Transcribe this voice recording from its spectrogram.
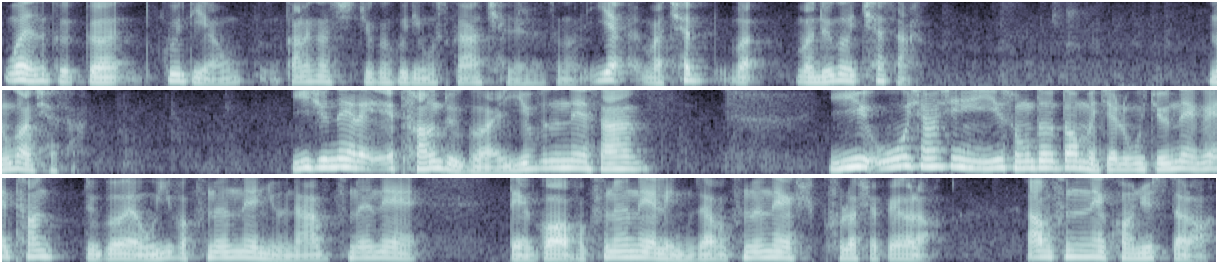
我还是搿搿观点啊，我讲来讲去就搿观点，我自家也吃力了，真个，一勿吃勿勿团购吃啥？侬讲吃啥？伊就拿了一趟团购啊，伊勿是拿啥？伊我相信，伊从头到末节，如果就拿搿一趟团购个闲话，伊勿可能拿牛奶，勿可能拿蛋糕，勿可能拿零食，勿可能拿可乐、雪碧个咯，也勿可能拿矿泉水的咯，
